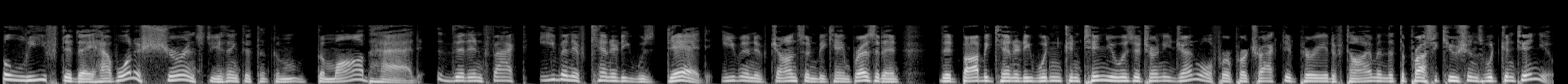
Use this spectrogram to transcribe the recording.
belief did they have? What assurance do you think that the, the, the, mob had that in fact, even if Kennedy was dead, even if Johnson became president, that Bobby Kennedy wouldn't continue as Attorney General for a protracted period of time and that the prosecutions would continue?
